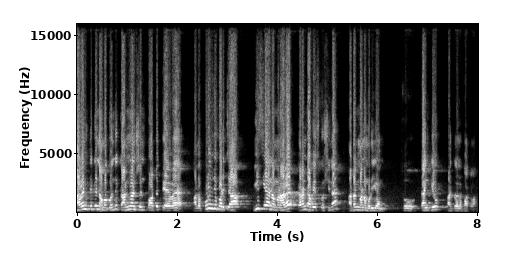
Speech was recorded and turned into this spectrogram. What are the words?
கரண்ட்டுக்கு நமக்கு வந்து கன்வென்ஷன் பாட்டு தேவை. அதை புரிஞ்சு படிச்சா ஈஸியாக நம்மளால கரண்ட் அஃபேர்ஸ் கொஸ்டினை அட்டன் பண்ண முடியும். ஸோ தேங்க்யூ அடுத்ததில் பார்க்கலாம்.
